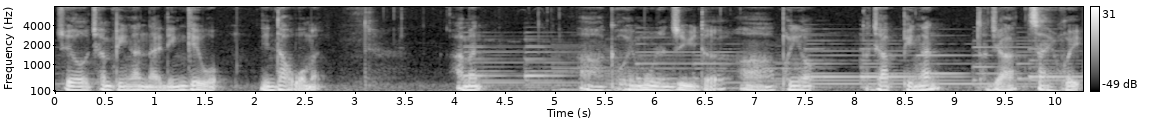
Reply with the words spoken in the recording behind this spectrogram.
最后将平安来临给我，临到我们。阿门。啊，各位牧人之语的啊朋友，大家平安，大家再会。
